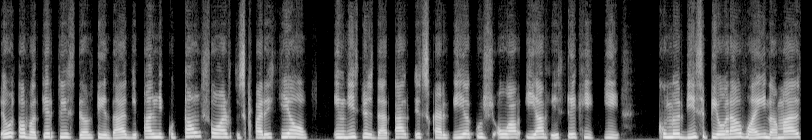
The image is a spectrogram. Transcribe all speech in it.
eu estava a ter crises de ansiedade e pânico tão fortes que pareciam indícios de ataques cardíacos ou e AVC que, que, como eu disse, pioravam ainda mais.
